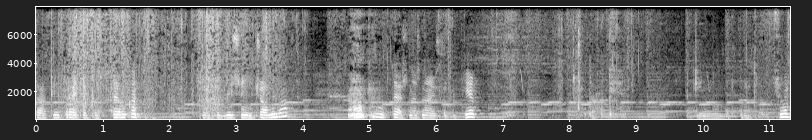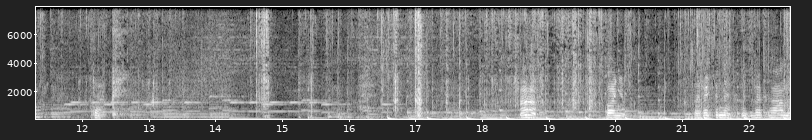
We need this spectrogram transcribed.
Так, і третя посилка. Тут більше нічого нема. Теж не знаю, що тут є. Так. Такий номер продавцю. З екрану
